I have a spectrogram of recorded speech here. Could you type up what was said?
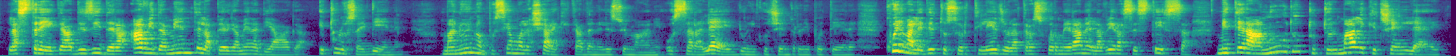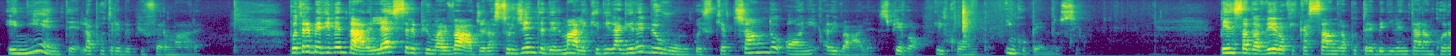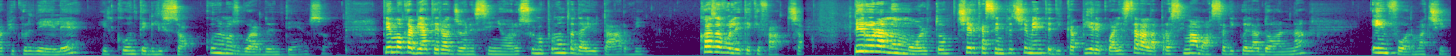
La strega desidera avidamente la pergamena di Aga, e tu lo sai bene ma noi non possiamo lasciare che cada nelle sue mani, o sarà lei l'unico centro di potere. Quel maledetto sortilegio la trasformerà nella vera se stessa, metterà a nudo tutto il male che c'è in lei e niente la potrebbe più fermare. Potrebbe diventare l'essere più malvagio, la sorgente del male che dilagherebbe ovunque, schiacciando ogni rivale, spiegò il conte, incupendosi. Pensa davvero che Cassandra potrebbe diventare ancora più crudele? Il conte glissò con uno sguardo intenso. Temo che abbiate ragione, signore, sono pronta ad aiutarvi. Cosa volete che faccia? Per ora non molto, cerca semplicemente di capire quale sarà la prossima mossa di quella donna e informaci.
